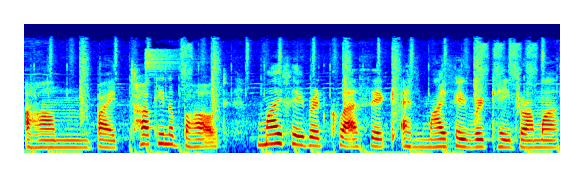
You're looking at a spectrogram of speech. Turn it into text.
um, by talking about my favorite classic and my favorite K drama,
